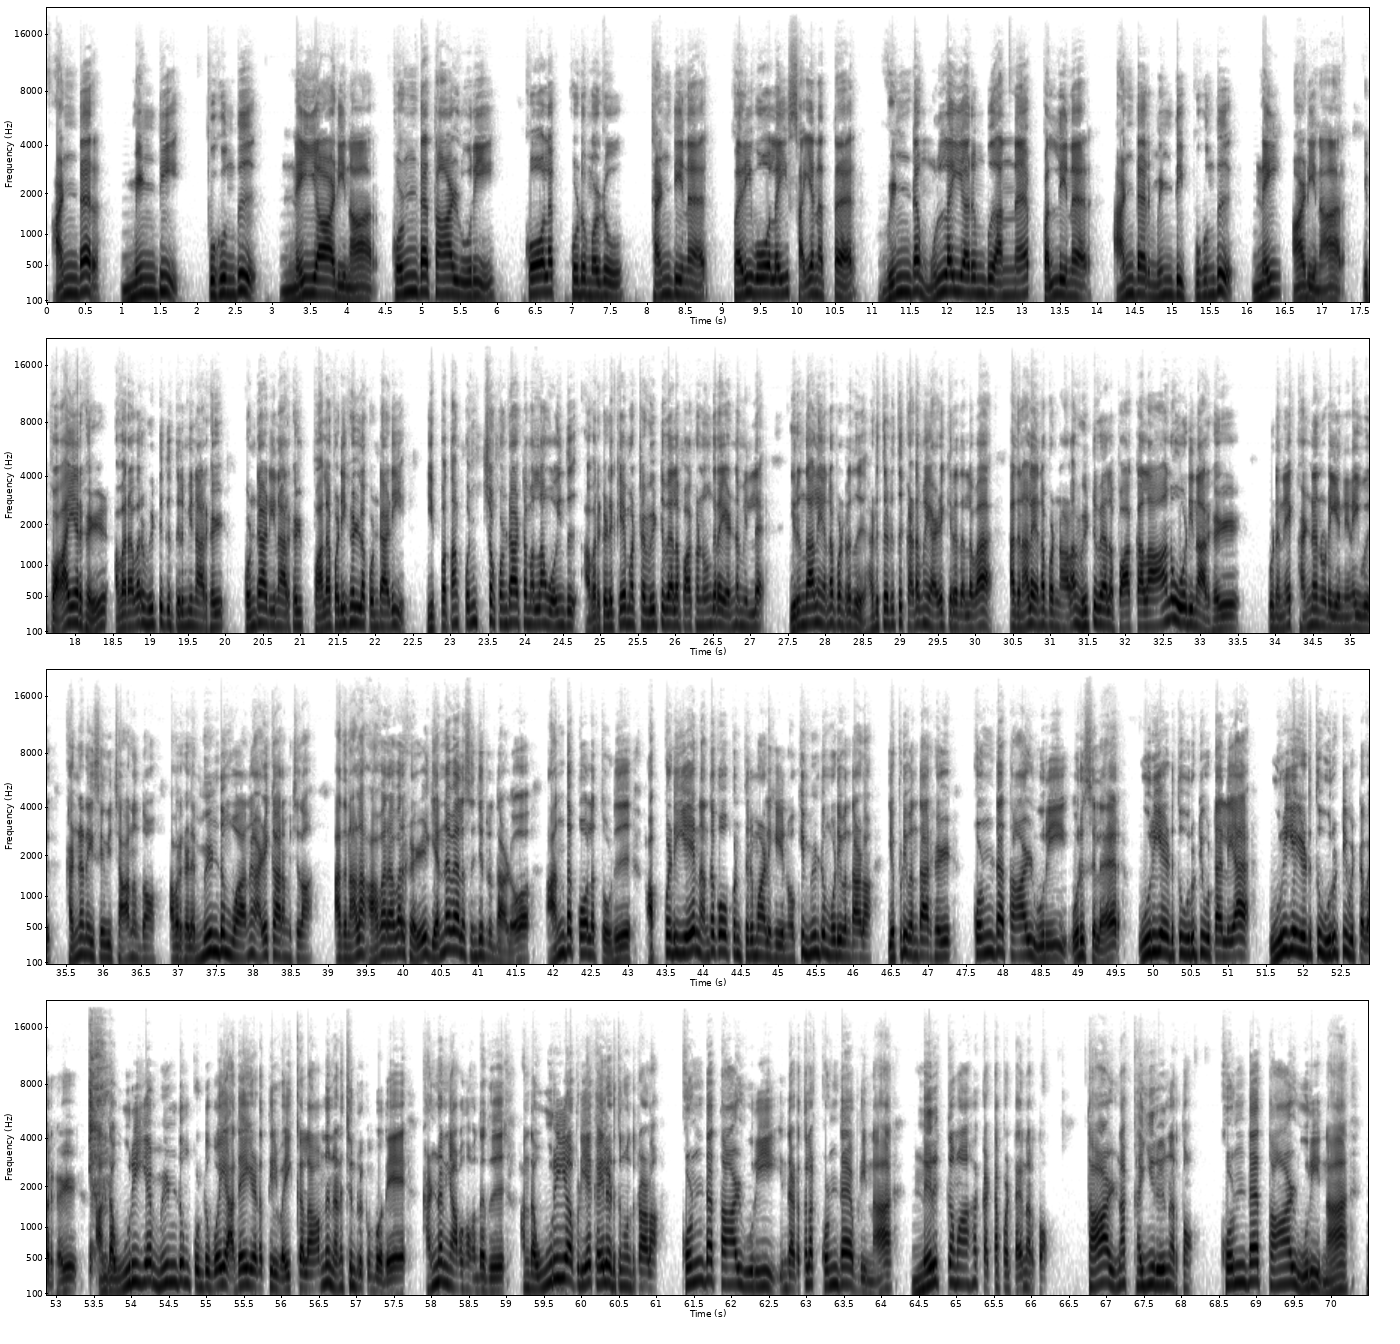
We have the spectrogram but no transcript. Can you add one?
அண்டர் மிண்டி புகுந்து நெய்யாடினார். கொண்ட தாழ்வுரி உரி கோலக் கொடுமழு தண்டினர். பரிவோலை சயனத்தர் விண்ட முல்லை அரும்பு அன்ன பல்லினர். அண்டர் மிண்டி புகுந்து நெய் ஆடினார். இப்போ ஆயர்கள் அவரவர் வீட்டுக்கு திரும்பினார்கள் கொண்டாடினார்கள் பல படிகளில் கொண்டாடி இப்பதான் கொஞ்சம் கொண்டாட்டமெல்லாம் ஓய்ந்து அவர்களுக்கே மற்ற வீட்டு வேலை பார்க்கணுங்கிற எண்ணம் இல்லை. இருந்தாலும் என்ன பண்றது? அடுத்தடுத்து கடமை அழைக்கிறது அல்லவா அதனால என்ன பண்ணாலும் வீட்டு வேலை பார்க்கலான்னு ஓடினார்கள். உடனே கண்ணனுடைய நினைவு கண்ணனை சேவிச்ச ஆனந்தம் அவர்களை மீண்டும் வான்னு அழைக்க ஆரம்பிச்சுதான். அதனால அவரவர்கள் என்ன வேலை செஞ்சுட்டு இருந்தாலோ அந்த கோலத்தோடு அப்படியே நந்தகோபன் திருமாளிகையை நோக்கி மீண்டும் ஓடி வந்தாளாம். எப்படி வந்தார்கள்? கொண்ட தாழ் உரி. ஒரு சிலர் உரிய எடுத்து உருட்டி விட்டா இல்லையா? உரிய எடுத்து உருட்டி விட்டவர்கள் அந்த உரிய மீண்டும் கொண்டு போய் அதே இடத்தில் வைக்கலாம்னு நினைச்சுட்டு இருக்கும் போதே கண்ணன் ஞாபகம் வந்தது அந்த உரிய அப்படியே கையில எடுத்துன்னு வந்துட்டாலாம் கொண்ட தாழ் உரி இந்த இடத்துல கொண்ட அப்படின்னா நெருக்கமாக கட்டப்பட்டன்னு அர்த்தம். தாழ்னா கயிறுன்னு அர்த்தம். கொண்ட தாழ் உரினா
